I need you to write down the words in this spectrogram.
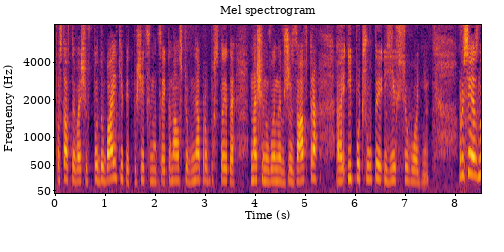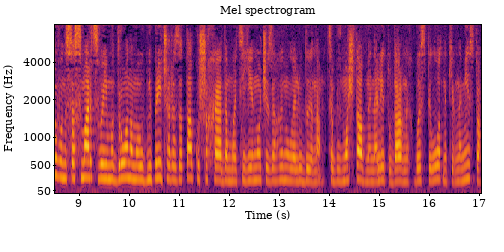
Поставте ваші вподобайки, підпишіться на цей канал, щоб не пропустити наші новини вже завтра е, і почути їх сьогодні. Росія знову несе смерть своїми дронами у Дніпрі через атаку шахедами. Цієї ночі загинула людина. Це був масштабний наліт ударних безпілотників на місто.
